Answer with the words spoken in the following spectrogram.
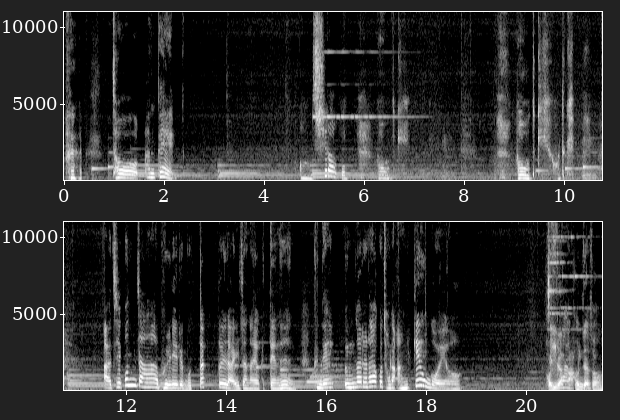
저한테 어, 쉬라고 아 어떡해. 아 어떡해 어떡해. 아직 혼자 볼 일을 못 닦 을 나이잖아요 그때는 근데 응가를 하고 저를 안 깨운 거예요 혼자 아. 혼자서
